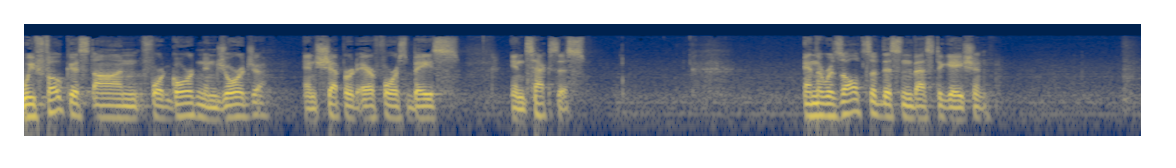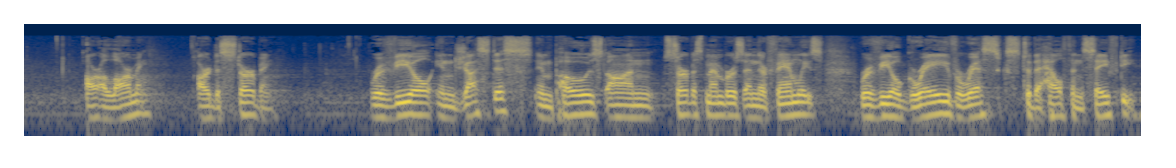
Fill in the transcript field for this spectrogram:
We focused on Fort Gordon in Georgia and Sheppard Air Force Base in Texas. And the results of this investigation are alarming, are disturbing, reveal injustice imposed on service members and their families, reveal grave risks to the health and safety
